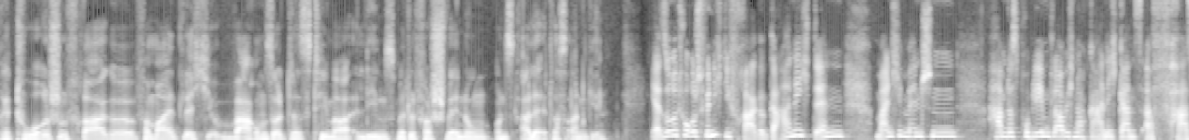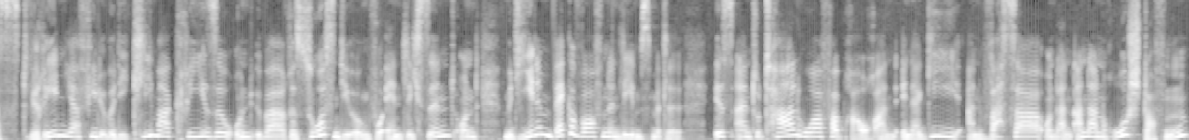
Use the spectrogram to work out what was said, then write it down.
rhetorischen Frage vermeintlich. Warum sollte das Thema Lebensmittelverschwendung uns alle etwas angehen? Ja, so rhetorisch finde ich die Frage gar nicht, denn manche Menschen haben das Problem, glaube ich, noch gar nicht ganz erfasst. Wir reden ja viel über die Klimakrise und über Ressourcen, die irgendwo endlich sind. Und mit jedem weggeworfenen Lebensmittel ist ein total hoher Verbrauch an Energie, an Wasser und an anderen Rohstoffen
